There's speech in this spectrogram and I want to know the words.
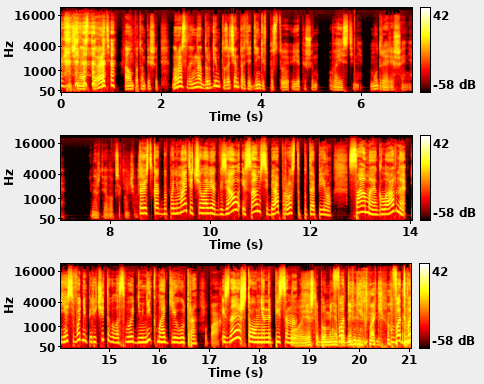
Начинаю стирать, а он потом пишет, ну раз это не надо другим, то зачем тратить деньги впустую? И я пишу ему, воистине, мудрое решение. И наш диалог закончился. То есть, как бы, понимаете, человек взял и сам себя просто потопил. Самое главное, я сегодня перечитывала свой дневник «Магии утра». Опа. И знаешь, что у меня написано? Ой, если бы у меня Вот- был дневник магии. Вот в,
